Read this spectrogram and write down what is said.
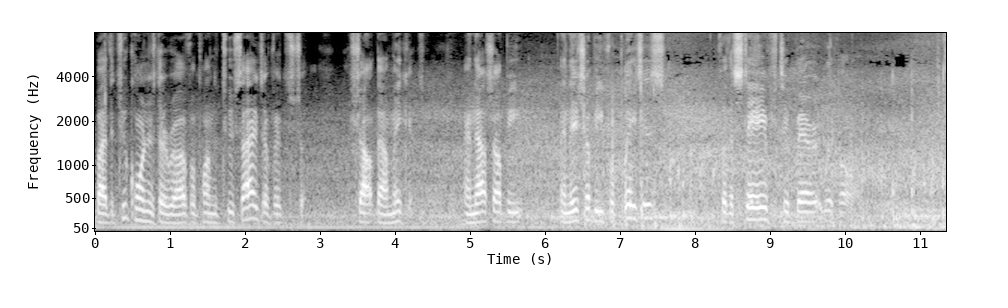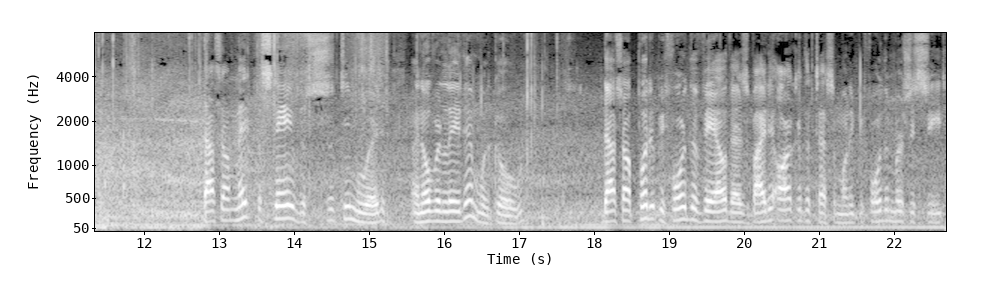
By the two corners thereof, upon the two sides of it, shalt thou make it. And thou shalt be, and they shall be for places for the staves to bear it withal. Thou shalt make the staves of shittim wood, and overlay them with gold. Thou shalt put it before the veil that is by the ark of the testimony, before the mercy seat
